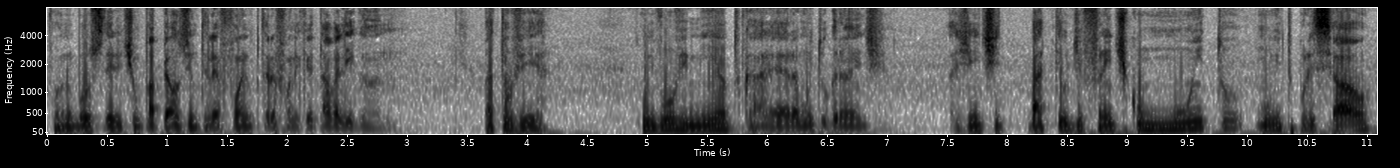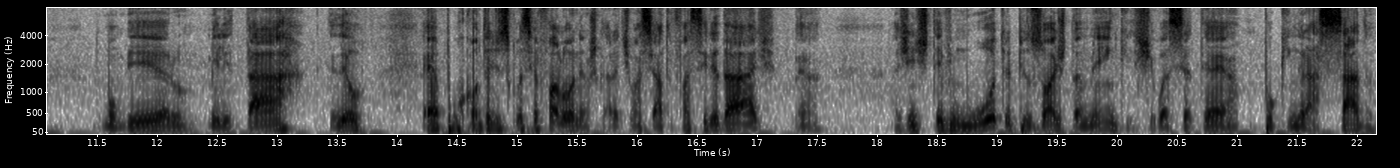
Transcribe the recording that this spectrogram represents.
Foi no bolso dele, tinha um papelzinho, um telefone, o telefone que ele estava ligando. Pra tu ver. O envolvimento, cara, era muito grande. A gente bateu de frente com muito, muito policial, bombeiro, militar, entendeu? É por conta disso que você falou, né? Os caras tinham uma certa facilidade, né? A gente teve um outro episódio também, que chegou a ser até um pouco engraçado,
